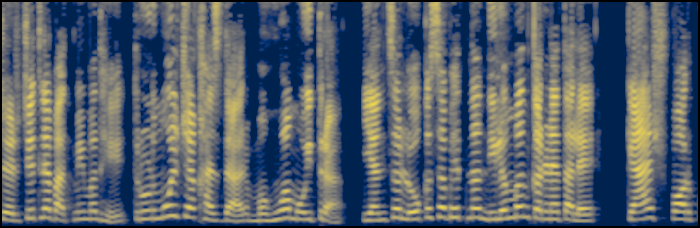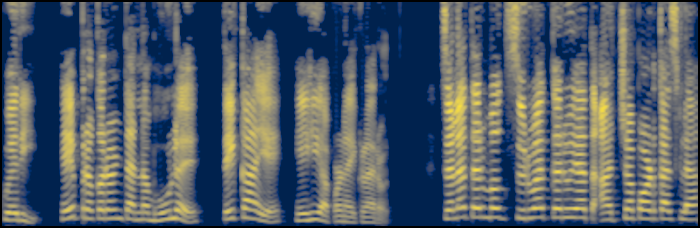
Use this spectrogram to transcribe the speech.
चर्चेतल्या बातमीमध्ये तृणमूलच्या खासदार महुआ मोइत्रा यांचं लोकसभेतनं निलंबन करण्यात आलंय. कॅश फॉर क्वेरी हे प्रकरण त्यांना भोवलंय. ते काय आहे हेही आपण ऐकणार आहोत. चला तर मग सुरुवात करूयात आजच्या पॉडकास्टला.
